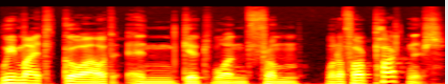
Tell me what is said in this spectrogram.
we might go out and get one from one of our partners.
